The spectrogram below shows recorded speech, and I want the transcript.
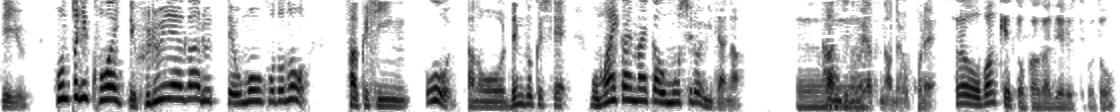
ていう、本当に怖いって震え上がるって思うほどの作品を、あの、連続して、もう毎回毎回面白いみたいな感じのやつ。つなのよ、これ。それはお化けとかが出るってこと？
